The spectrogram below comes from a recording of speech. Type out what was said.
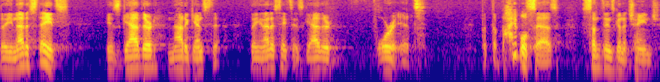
the United States is gathered not against it. The United States is gathered for it. But the Bible says something's going to change.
